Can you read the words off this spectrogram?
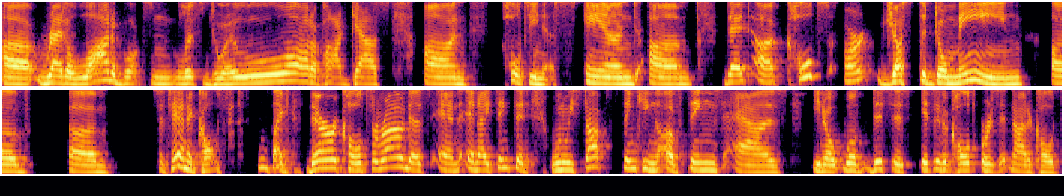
uh, read a lot of books and listened to a lot of podcasts on cultiness and um, that uh, cults aren't just the domain of um, satanic cults. Like there are cults around us. And and i think that when we stop thinking of things as you know well this is is it a cult or is it not a cult?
